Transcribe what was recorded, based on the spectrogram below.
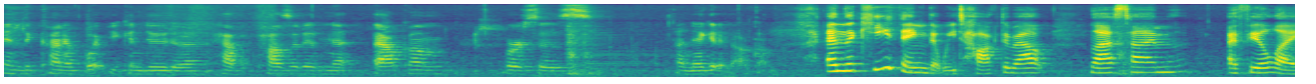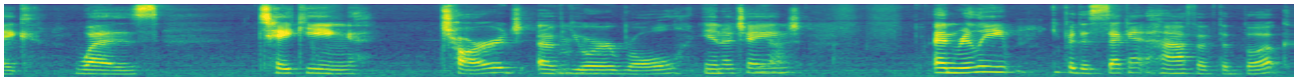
And the kind of what you can do to have a positive net outcome versus a negative outcome. And the key thing that we talked about last time, I feel like, was taking charge of mm-hmm. your role in a change. Yeah. And really, for the second half of the book,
